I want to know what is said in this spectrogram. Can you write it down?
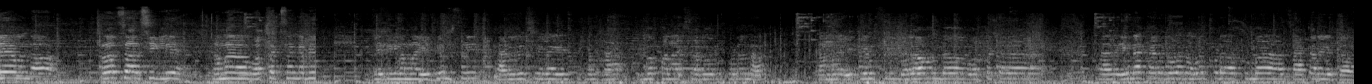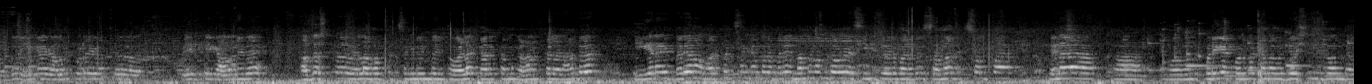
ಹುಡುಗಿಗೆ ಒಂದು ಪ್ರೋತ್ಸಾಹ ಸಿಗಲಿ. ನಮ್ಮ ವರ್ತಕ ಸಂಘ ಜೊತೆಗೆ ನಮ್ಮ ಎ ಪಿ ಎಂ ಸಿ ಕಾರ್ಯದರ್ಶಿಗಳಾಗಿರ್ತಕ್ಕಂಥ ತಿಮ್ಮಪ್ಪ ನಾಯ್ಕ ಸರ್ ಅವರು ಕೂಡ ನಮ್ಮ ಎ ಪಿ ಎಂ ಸಿ ಎಲ್ಲ ಒಂದು ವರ್ತಕ ಏನ ಕಾರ್ಯದೊಳಗೆ ಅವರು ಕೂಡ ತುಂಬ ಸಹಕಾರ ಇತ್ತು ಅವ್ರದ್ದು. ಹೀಗಾಗಿ ಅವರು ಕೂಡ ಇವತ್ತು ವೇದಿಕೆಗೆ ಅವರಿವೆ ಆದಷ್ಟು ಎಲ್ಲ ವರ್ತಕ ಸಂಘದಿಂದ ಇಂಥ ಒಳ್ಳೆ ಕಾರ್ಯಕ್ರಮಗಳು ಹಮ್ಮಿಕೊಳ್ಳೋಣ. ಅಂದ್ರೆ ಏನಾಯ್ತು ಬರೀ ನಾವು ವರ್ತಕ ಸಂಘ ಅಂದ್ರೆ ಬರೀ ನಮ್ಮ ನಮ್ದೊಳಗೆ ಸೀಮಿತ ಇರಬಾರ್ದು. ಸಮಾಜಕ್ಕೆ ಸ್ವಲ್ಪ ಏನ ಒಂದು ಕೊಡುಗೆ ಕೊಡ್ಬೇಕನ್ನೋ ಉದ್ದೇಶದಿಂದ ಇದೊಂದು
